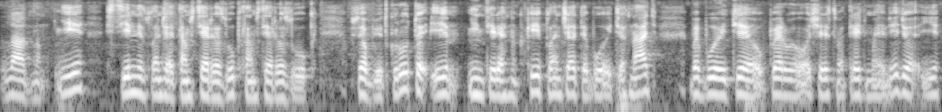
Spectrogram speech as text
Ладно, и стильный планшет, там стереозвук, там стереозвук. Все будет круто и интересно. Какие планшеты будете знать, вы будете в первую очередь смотреть мои видео и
